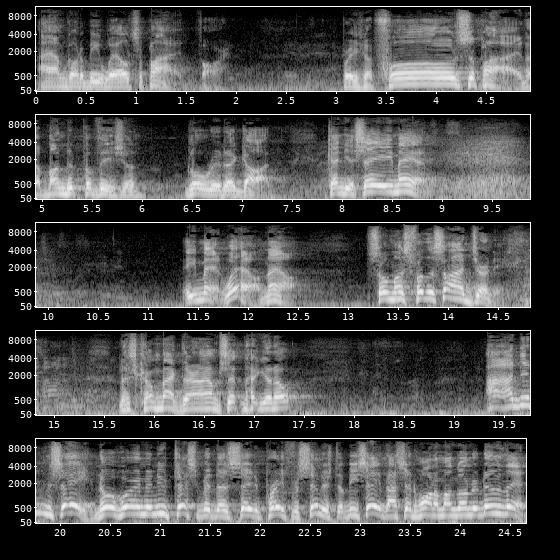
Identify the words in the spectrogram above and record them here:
I am going to be well supplied for. Praise God. Full supply and abundant provision. Glory to God. Can you say amen? Amen. amen. Well, now, so much for the side journey. Let's come back. There I am sitting there, you know. I, didn't say. Nowhere in the New Testament does it say to pray for sinners to be saved. I said, What am I going to do then?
